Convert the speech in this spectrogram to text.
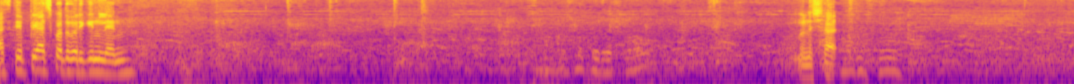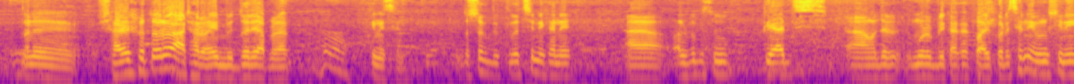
আজকে পেঁয়াজ কত করে কিনলেন? মানে মানে সাড়ে সতেরো, আঠারো এর ভিতরে আপনারা কিনেছেন। দর্শক, দেখতে পাচ্ছেন এখানে অল্প কিছু পেঁয়াজ আমাদের মুরব্বী কাকা ক্রয় করেছেন এবং তিনি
